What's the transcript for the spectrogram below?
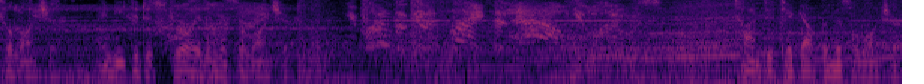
missile launcher. I need to destroy the missile launcher. You put up a good fight, but now you lose. Time to take out the missile launcher.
